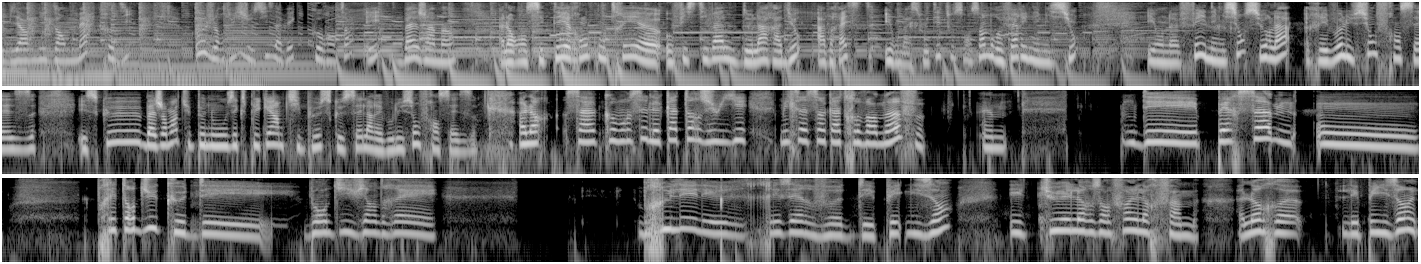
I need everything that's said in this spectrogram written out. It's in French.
Bienvenue dans Mercredi. Aujourd'hui, je suis avec Corentin et Benjamin. Alors, on s'était rencontrés euh, au Festival de la radio à Brest et on a souhaité tous ensemble refaire une émission. Et on a fait une émission sur la Révolution française. Est-ce que, Benjamin, tu peux nous expliquer un petit peu ce que c'est la Révolution française? Alors, ça a commencé le 14 juillet 1789. Euh, des personnes ont prétendu que des bandits viendraient brûler les réserves des paysans et tuer leurs enfants et leurs femmes. Alors, euh, les paysans,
